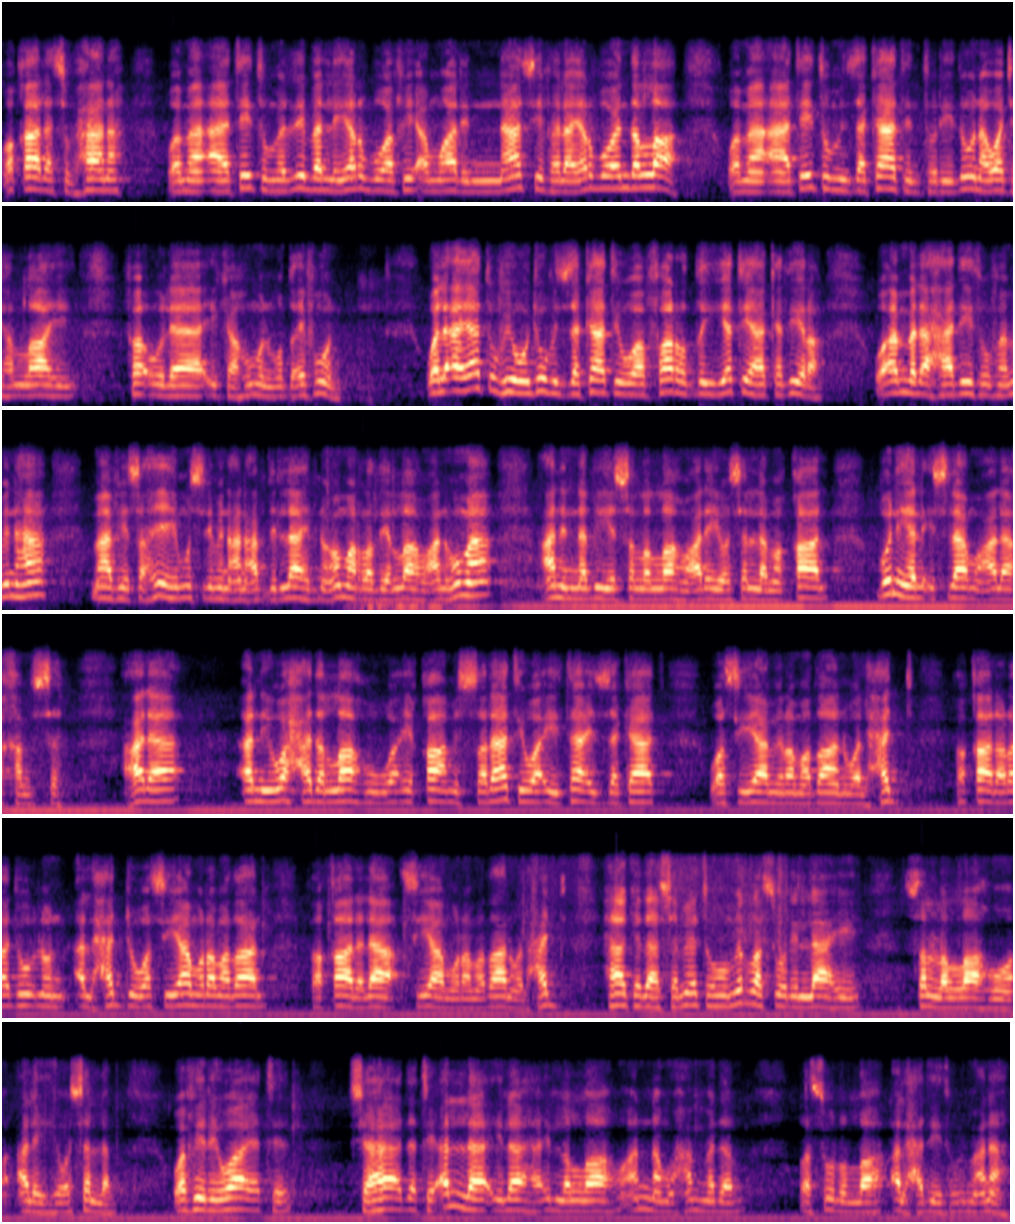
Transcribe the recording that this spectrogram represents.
وقال سبحانه وما آتيتم من ربا ليربو في أموال الناس فلا يربو عند الله وما آتيتم من زكاة تريدون وجه الله فأولئك هم المضعفون. والآيات في وجوب الزكاة وفرضيتها كثيرة. وأما الأحاديث فمنها ما في صحيح مسلم عن عبد الله بن عمر رضي الله عنهما عن النبي صلى الله عليه وسلم قال بني الإسلام على خمسة على أن يوحد الله وإقام الصلاة وإيتاء الزكاة وصيام رمضان والحج. فقال رجل الحج وصيام رمضان؟ فقال لا صيام رمضان والحج. هكذا سمعته من رسول الله صلى الله عليه وسلم. وفي رواية شهادة أن لا إله إلا الله وأن محمدا رسول الله الحديث بمعناه.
